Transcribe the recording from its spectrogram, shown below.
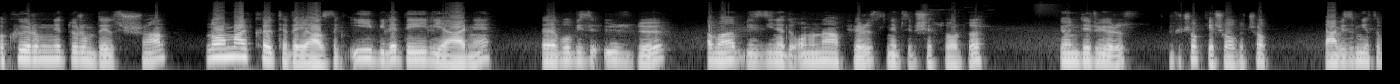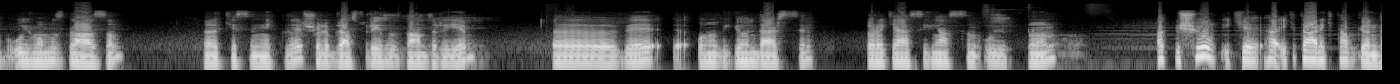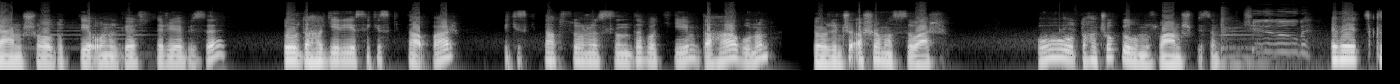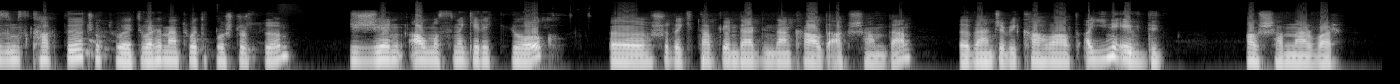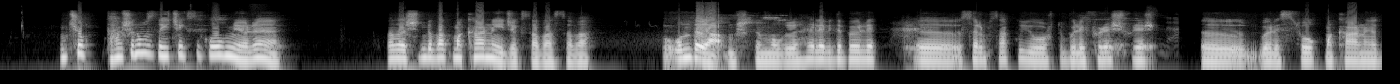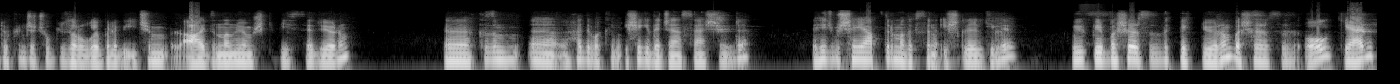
Bakıyorum ne durumdayız şu an. Normal kalitede yazdık. İyi bile değil yani. E, bu bizi üzdü. Ama biz yine de onu ne yapıyoruz? Yine bize bir şey sordu. Gönderiyoruz. Çünkü çok geç oldu çok. Ya bizim yatıp uyumamız lazım. E, kesinlikle. Şöyle biraz süreyi hızlandırayım. E, ve onu bir göndersin. Sonra gelsin yatsın uyusun. Bak bir şey oldu. İki, ha, iki tane kitap göndermiş olduk diye onu gösteriyor bize. Dur daha geriye 8 kitap var. 8 kitap sonrasında bakayım daha bunun dördüncü aşaması var. Oo daha çok yolumuz varmış bizim. Evet kızımız kalktı. Çok tuvaleti var. Hemen tuvalete koştursun. Hijyen almasına gerek yok. Ee, şu da kitap gönderdiğinden kaldı akşamdan. Ee, bence bir kahvaltı. Ay yine evde tavşanlar var. Çok tavşanımız da hiç eksik olmuyor he. Valla şimdi bak makarna yiyecek sabah sabah. Onu da yapmıştım oluyor. Hele bir de böyle e, sarımsaklı yoğurtlu böyle fresh fresh e, böyle soğuk makarnaya dökünce çok güzel oluyor. Böyle bir içim aydınlanıyormuş gibi hissediyorum. E, kızım e, hadi bakayım işe gideceksin sen şimdi. E, hiçbir şey yaptırmadık sana işle ilgili. Büyük bir başarısızlık bekliyorum. Başarısız ol gel.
